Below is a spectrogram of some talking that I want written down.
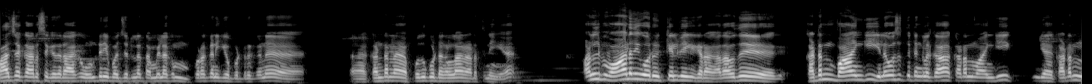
பாஜக அரசுக்கு எதிராக ஒன்றிய பட்ஜெட்ல தமிழகம் புறக்கணிக்கப்பட்டிருக்குன்னு கண்டன பொதுக்கூட்டங்கள்லாம் நடத்துனீங்க. ஆனால் இப்போ வானதி ஒரு கேள்வி கேட்குறாங்க அதாவது கடன் வாங்கி இலவச திட்டங்களுக்காக கடன் வாங்கி இங்கே கடன்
